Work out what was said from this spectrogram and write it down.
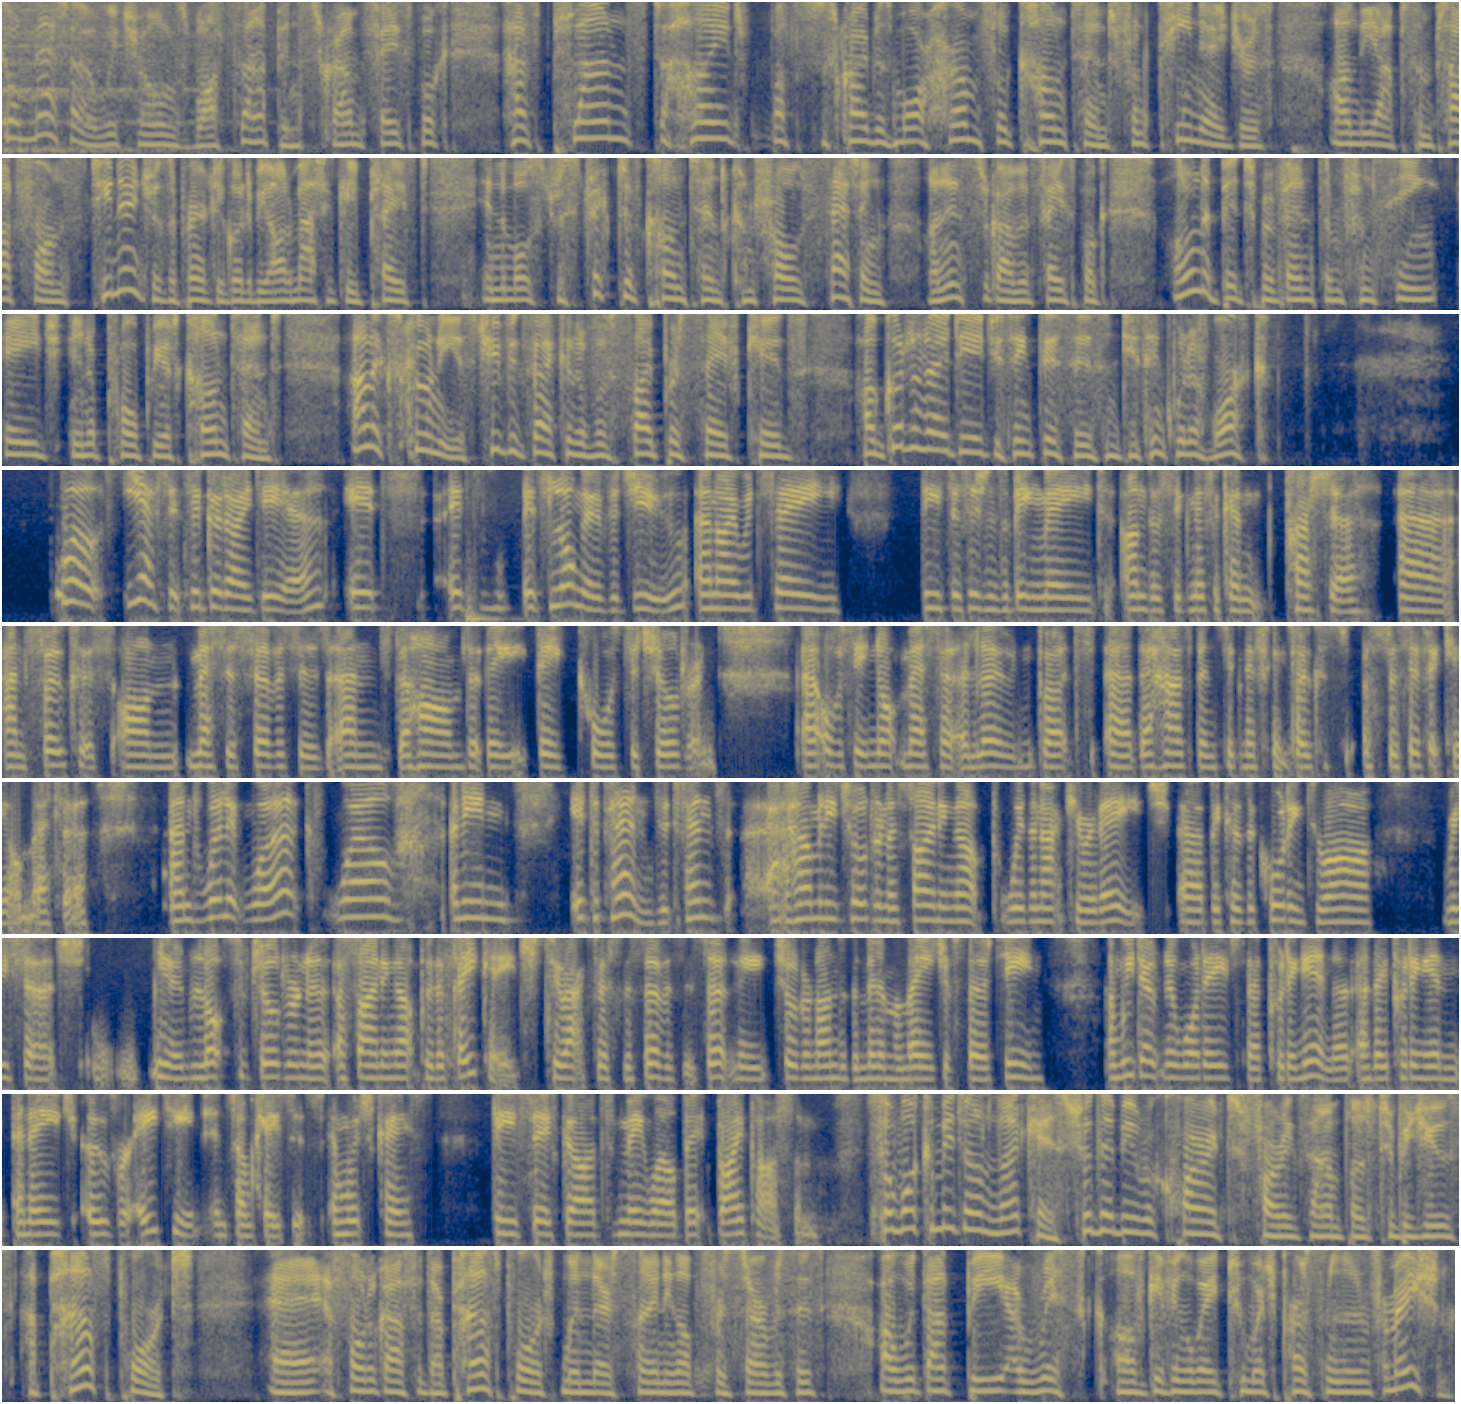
So, Meta, which owns WhatsApp, Instagram, Facebook, has plans to hide what's described as more harmful content from teenagers on the apps and platforms. Teenagers are apparently going to be automatically placed in the most restrictive content control setting on Instagram and Facebook, all in a bid to prevent them from seeing age inappropriate content. Alex Cooney is chief executive of CyberSafeKids. How good an idea do you think this is, and do you think will it work? Well, yes, it's a good idea. It's it's it's long overdue, and I would say these decisions are being made under significant pressure uh, and focus on Meta's services and the harm that they, they cause to children. Uh, obviously, not Meta alone, but uh, there has been significant focus specifically on Meta. And will it work? Well, I mean, it depends. It depends how many children are signing up with an accurate age, uh, because according to our research, you know, lots of children are, are, signing up with a fake age to access the services. Certainly, children under the minimum age of 13, and we don't know what age they're putting in. Are, are they putting in an age over 18 in some cases? In which case, these safeguards may well by- bypass them. So, what can be done in that case? Should they be required, for example, to produce a passport? Uh, a photograph of their passport when they're signing up for services, or would that be a risk of giving away too much personal information?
